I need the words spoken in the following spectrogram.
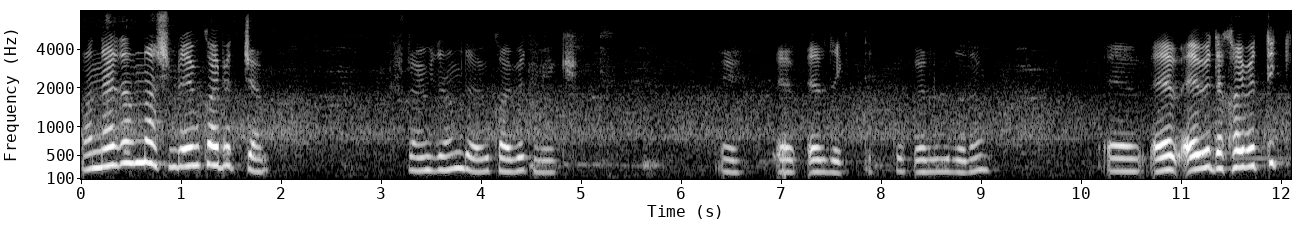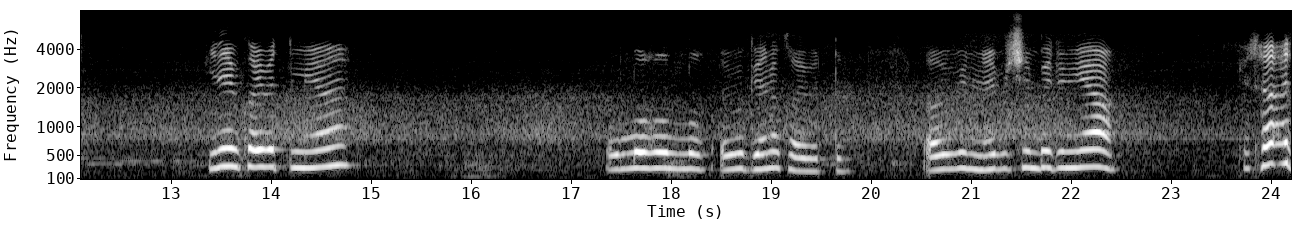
Lan nerede bunlar? Şimdi evi kaybedeceğim. Şuradan gidelim de evi kaybetmeyek. Ev, ev, ev de gitti. Yok ev burada değil mi? Ev, ev, evi de kaybettik. Yine evi kaybettim ya. Allah Allah. Evi gene kaybettim. Abi ne biçim bir dünya. Yeter.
